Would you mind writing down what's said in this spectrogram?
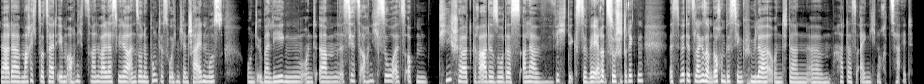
da, da mache ich zurzeit eben auch nichts dran, weil das wieder an so einem Punkt ist, wo ich mich entscheiden muss und überlegen. Und ähm, ist jetzt auch nicht so, als ob ein T-Shirt gerade so das Allerwichtigste wäre zu stricken. Es wird jetzt langsam doch ein bisschen kühler und dann ähm, hat das eigentlich noch Zeit.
